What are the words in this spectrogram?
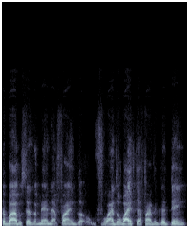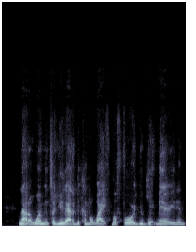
the bible says a man that finds a, finds a wife that finds a good thing not a woman so you got to become a wife before you get married and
